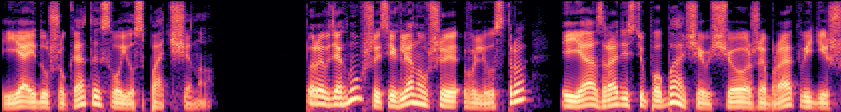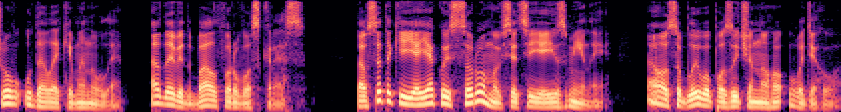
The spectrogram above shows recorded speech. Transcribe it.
Я йду шукати свою спадщину. Перевдягнувшись і глянувши в люстро, я з радістю побачив, що жебрак відійшов у далеке минуле, а Девід Балфор воскрес. Та все таки я якось соромився цієї зміни, а особливо позиченого одягу.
